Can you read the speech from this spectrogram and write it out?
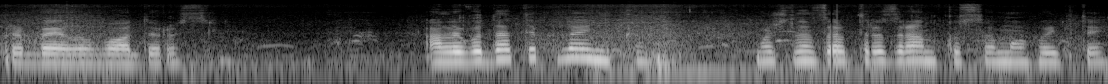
Прибило водорослі. Але вода тепленька. Можна завтра зранку самого йти.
